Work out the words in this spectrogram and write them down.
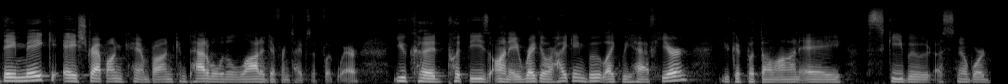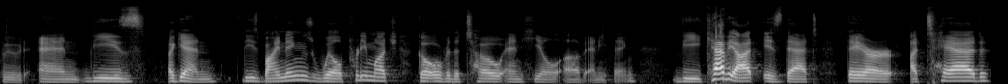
they make a strap-on crampon compatible with a lot of different types of footwear. You could put these on a regular hiking boot like we have here. You could put them on a ski boot, a snowboard boot, and these, again, these bindings will pretty much go over the toe and heel of anything. The caveat is that they are a tad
